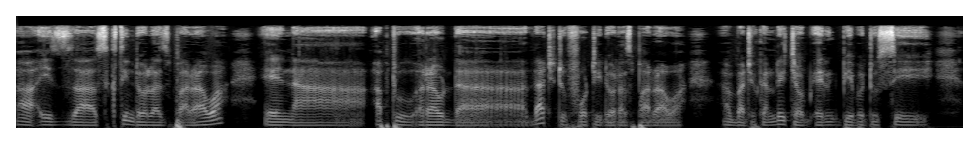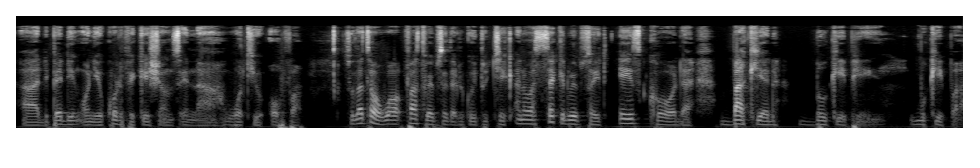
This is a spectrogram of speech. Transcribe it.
uh, is uh, $16 per hour and uh, up to around uh, 30 to $40 per hour. but you can reach out and be able to see depending on your qualifications and what you offer. So that's our first website that we're going to check. And our second website is called Backyard Bookkeeping, Bookkeeper.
